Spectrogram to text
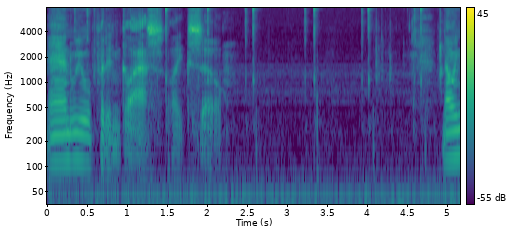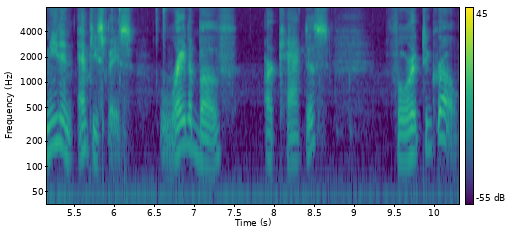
And we will put in glass like so. Now we need an empty space right above our cactus for it to grow.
